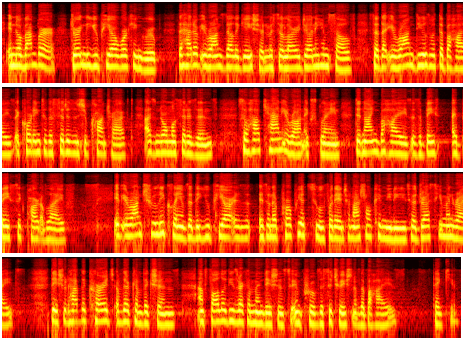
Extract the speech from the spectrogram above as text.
In November, during the UPR working group, the head of Iran's delegation, Mr. Larijani himself, said that Iran deals with the Baha'is according to the citizenship contract as normal citizens. So how can Iran explain denying Baha'is as a, ba a basic part of life? If Iran truly claims that the UPR is, is an appropriate tool for the international community to address human rights, they should have the courage of their convictions and follow these recommendations to improve the situation of the Baha'is. Thank you.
